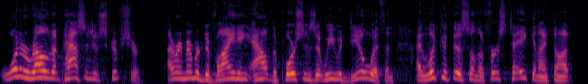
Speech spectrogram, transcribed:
What a relevant passage of Scripture. I remember dividing out the portions that we would deal with, and I looked at this on the first take and I thought,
